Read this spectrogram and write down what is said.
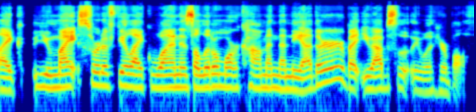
Like you might sort of feel like one is a little more common than the other, but you absolutely will hear both.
